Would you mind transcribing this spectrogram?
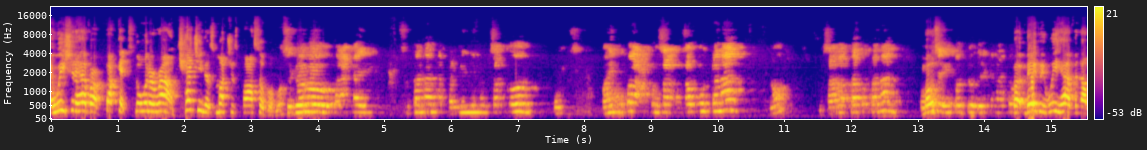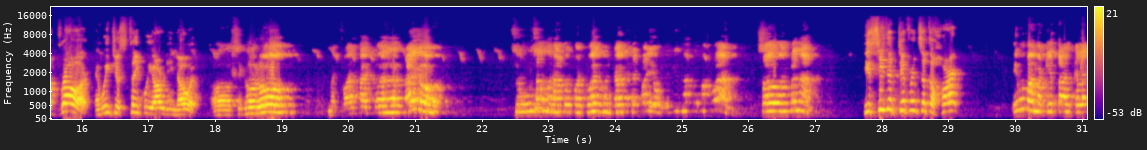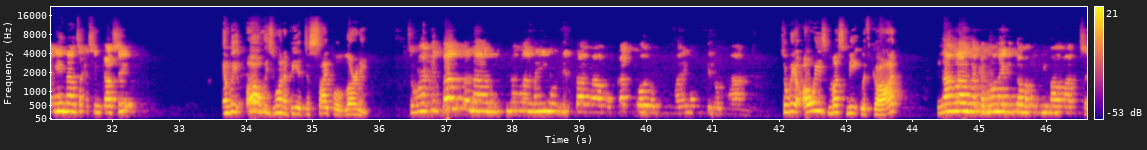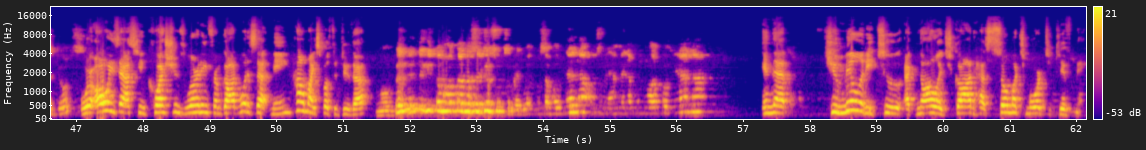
And we should have our buckets going around, catching as much as possible. No? Most- sa itudto diri kanato. But maybe we have an umbrella and we just think we already know it. Uh, oh, siguro, nagpantag tayo. So, unsa man nato pagkuhan kung gamit ay payo, hindi nato makuhan. So, ang tanan, You see the difference of the heart? di mo ba makita ang kalainan sa kasing-kasing? And we always want to be a disciple learning. So, mga kita tanan, kinanglan mahimo dita nga ah, mukat o mahimong tinunan. So we always must meet with God. Kinahanglan nga kanunay kita makikimamat sa Dios. We're always asking questions, learning from God. What does that mean? How am I supposed to do that? Mo permit kita mo na sa Dios unsa may buhat pasabot niya na, unsa may angay na kumuhaton niya na. In that humility to acknowledge God has so much more to give me.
